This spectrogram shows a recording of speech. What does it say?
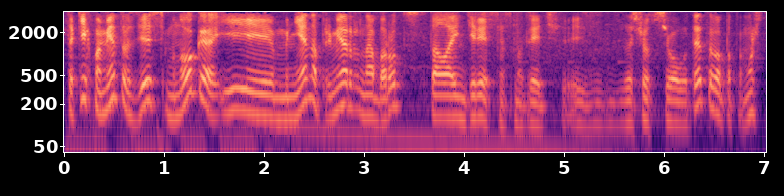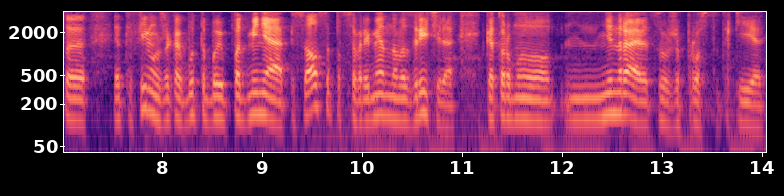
таких моментов здесь много, и мне, например, наоборот, стало интереснее смотреть за счет всего вот этого, потому что этот фильм уже как будто бы под меня писался, под современного зрителя, которому не нравятся уже просто такие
